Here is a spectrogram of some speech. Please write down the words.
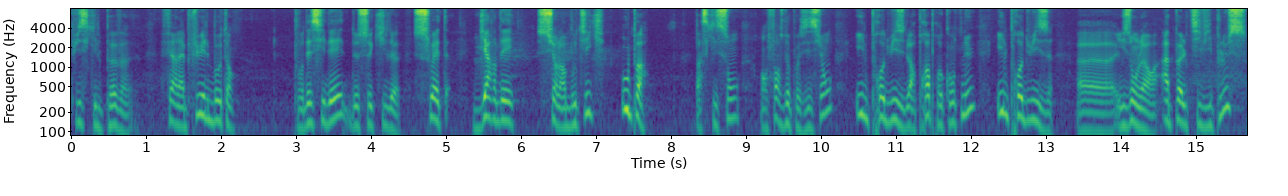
puisqu'ils peuvent faire la pluie et le beau temps pour décider de ce qu'ils souhaitent garder sur leur boutique ou pas. Parce qu'ils sont en force d'opposition, ils produisent leur propre contenu, ils produisent, euh, ils ont leur Apple TV ⁇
